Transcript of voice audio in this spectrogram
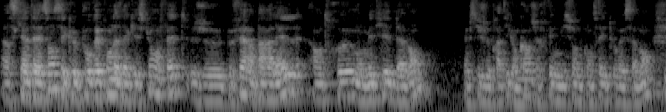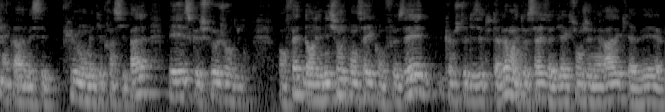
Alors, ce qui est intéressant, c'est que pour répondre à ta question, en fait, je peux faire un parallèle entre mon métier d'avant, même si je le pratique encore, j'ai refait une mission de conseil tout récemment, euh, mais c'est plus mon métier principal, et ce que je fais aujourd'hui. En fait, dans les missions de conseil qu'on faisait, comme je te disais tout à l'heure, on était au service de la direction générale qui avait euh,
